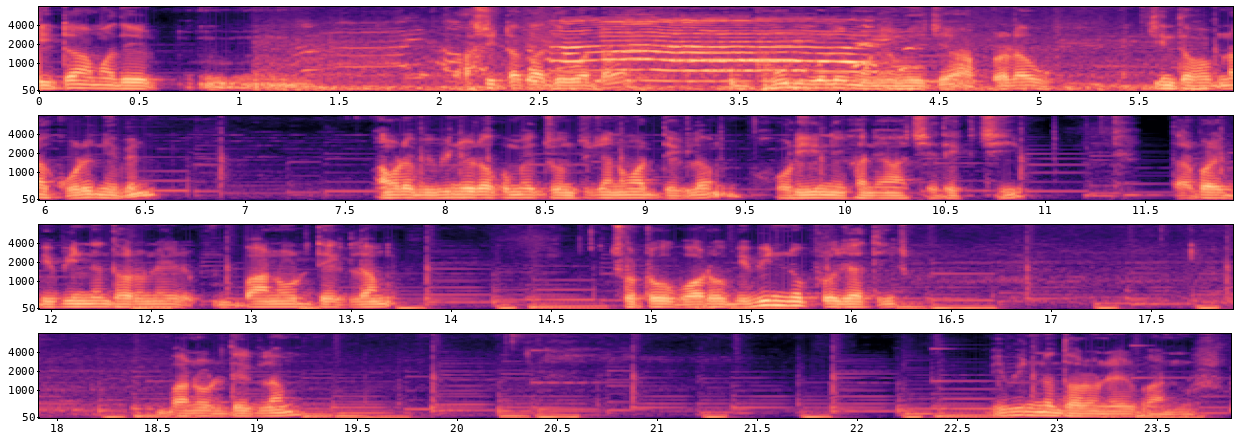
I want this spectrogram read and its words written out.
এইটা আমাদের আশি টাকা দেওয়াটা ভুল বলে মনে হয়েছে। আপনারাও চিন্তাভাবনা করে নেবেন। আমরা বিভিন্ন রকমের জন্তু জানোয়ার দেখলাম, হরিণ এখানে আছে দেখছি। তারপরে বিভিন্ন ধরনের বানর দেখলাম, ছোট, বড়, বিভিন্ন প্রজাতির বানর দেখলাম। বিভিন্ন ধরনের বানর।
